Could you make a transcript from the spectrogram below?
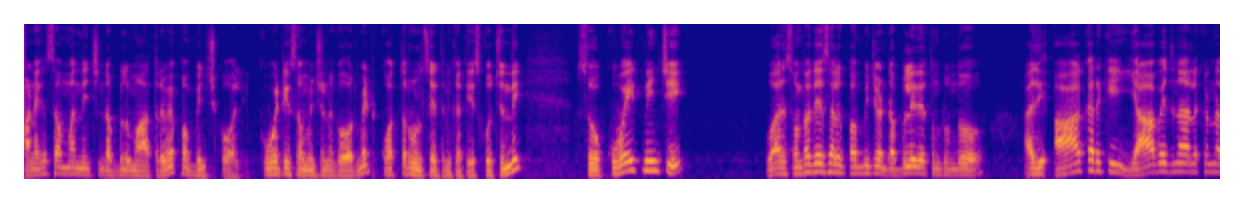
మనకి సంబంధించిన డబ్బులు మాత్రమే పంపించుకోవాలి. కువైట్కి సంబంధించిన గవర్నమెంట్ కొత్త రూల్స్ అయితే ఇంకా తీసుకొచ్చింది. సో కువైట్ నుంచి వారి సొంత దేశాలకు పంపించిన డబ్బులు ఏదైతే ఉంటుందో అది ఆఖరికి యాభై దినాల కన్నా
